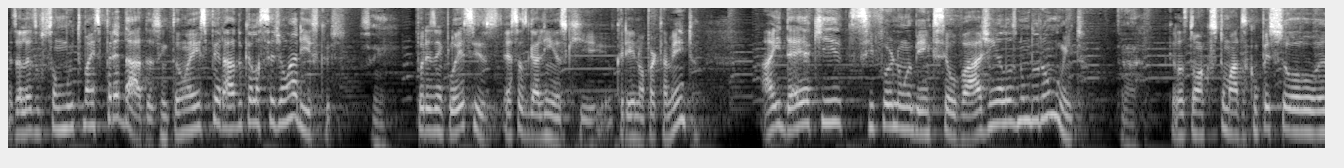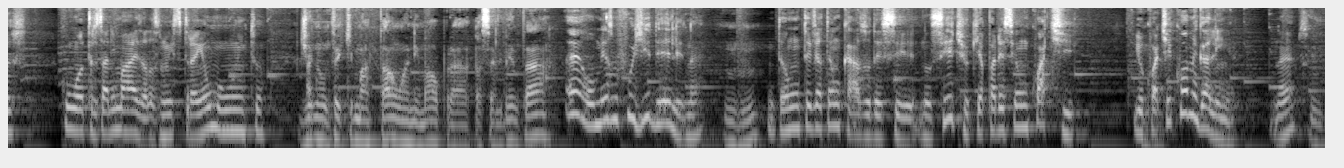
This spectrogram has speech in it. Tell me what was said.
Mas elas são muito mais predadas, então é esperado que elas sejam ariscas. Sim. Por exemplo, esses, essas galinhas que eu criei no apartamento, a ideia é que se for num ambiente selvagem, elas não duram muito. Tá. Porque elas estão acostumadas com pessoas, com outros animais, elas não estranham muito. De não ter que matar um animal para se alimentar. É, ou mesmo fugir dele, né? Então teve até um caso desse no sítio que apareceu um coati. E o coati come galinha, né? Sim.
